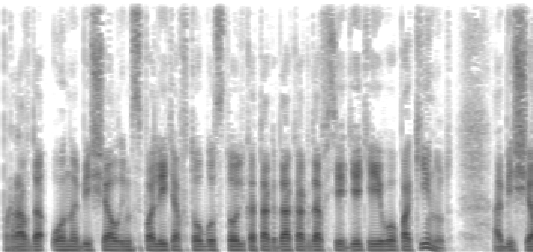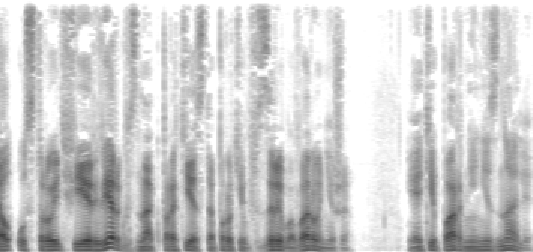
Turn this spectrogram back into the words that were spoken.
Правда, он обещал им спалить автобус только тогда, когда все дети его покинут, обещал устроить фейерверк в знак протеста против взрыва Воронежа. Эти парни не знали,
